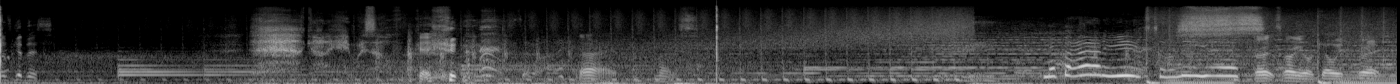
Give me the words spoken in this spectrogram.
Let's get this. God, I hate myself. Okay. Alright, nice. My body is telling me yes. Alright, sorry, R. Kelly. Alright.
